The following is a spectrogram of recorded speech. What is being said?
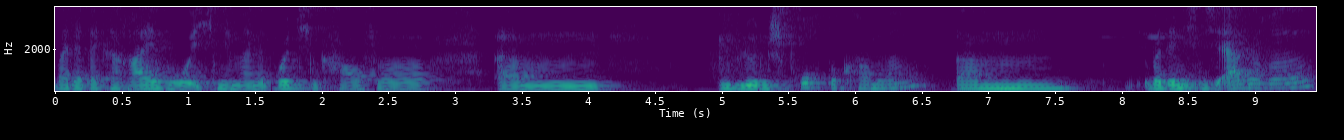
bei der Bäckerei, wo ich mir meine Brötchen kaufe, ähm, einen blöden Spruch bekomme, ähm, über den ich mich ärgere,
